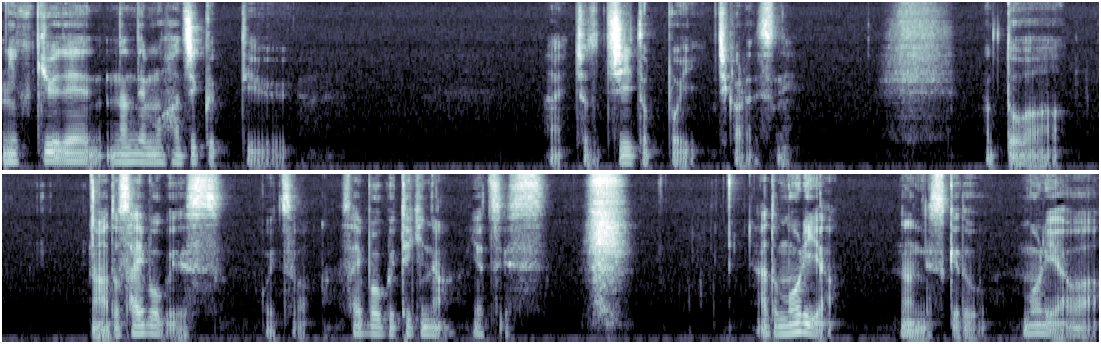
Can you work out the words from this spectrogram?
肉球で何でも弾くっていう、はい、ちょっとチートっぽい力ですね。あとはあとサイボーグです。こいつは。サイボーグ的なやつです。あとモリアなんですけどモリアは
